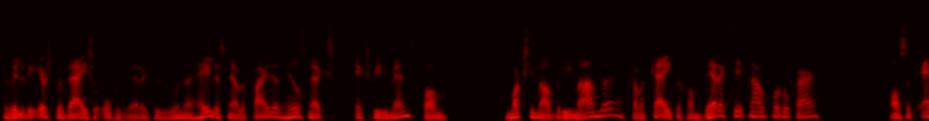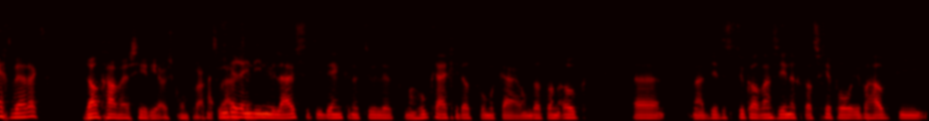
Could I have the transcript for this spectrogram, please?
dan willen we eerst bewijzen of het werkt. Dus we doen een hele snelle pilot, een heel snel ex experiment van maximaal drie maanden. Dan gaan we kijken van werkt dit nou voor elkaar? Als het echt werkt, dan gaan we een serieus contract maar sluiten. Iedereen die nu luistert, die denken natuurlijk, maar hoe krijg je dat voor elkaar? Omdat dan ook, uh, nou dit is natuurlijk al waanzinnig dat Schiphol überhaupt die,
